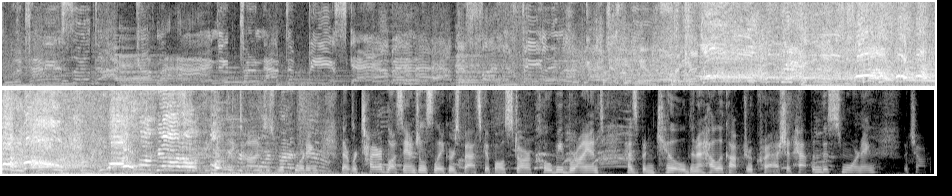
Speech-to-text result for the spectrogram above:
The tiniest little dot caught my eye, and it turned out to be a scab. And I had this funny feeling like I trying to get him. Great catch. Oh, oh Kobe The Times is reporting that retired Los Angeles Lakers basketball star Kobe Bryant has been killed in a helicopter crash. It happened this morning. The chopper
